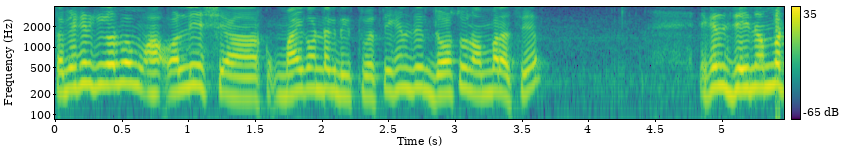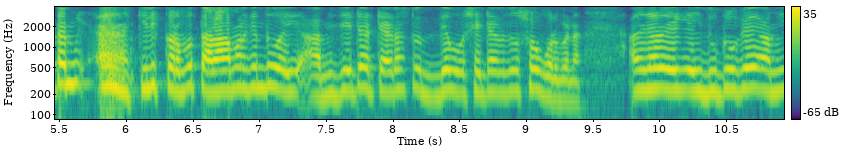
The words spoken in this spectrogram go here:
তবে এখানে কী করব? অনলি মাই কন্ট্যাক্ট দেখতে পাচ্ছি। এখানে যে যত নাম্বার আছে, এখানে যেই নাম্বারটা আমি ক্লিক করব, তারা আমার কিন্তু এই আমি যেটা স্ট্যাটাসটা দেবো সেই স্ট্যাটাসটা শো করবে না। আমি ধরো এই- দুটোকে আমি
